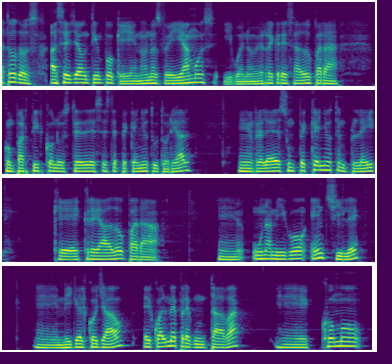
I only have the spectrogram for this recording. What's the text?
a todos, hace ya un tiempo que no nos veíamos y bueno, he regresado para compartir con ustedes este pequeño tutorial. En realidad es un pequeño template que he creado para eh, un amigo en Chile, eh, Miguel Collao, el cual me preguntaba eh, cómo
